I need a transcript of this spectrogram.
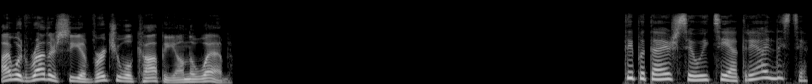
I would rather see a virtual copy on the web. Ты пытаешься уйти от реальности?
